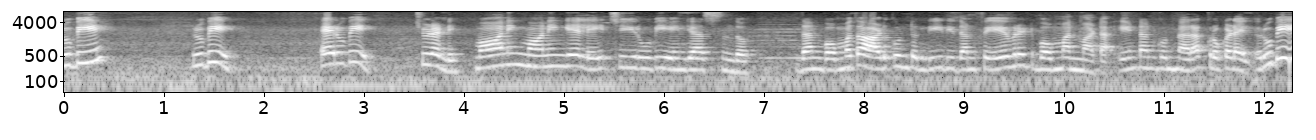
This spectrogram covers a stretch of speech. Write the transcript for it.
Ruby Ruby. ఏ రూబీ చూడండి. మార్నింగ్ మార్నింగే లేచి రూబీ ఏం చేస్తుందో. దాని బొమ్మతో ఆడుకుంటుంది. ఇది దాని ఫేవరెట్ బొమ్మ అనమాట ఏంటనుకుంటున్నారా? క్రొకడైల్ రూబీ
